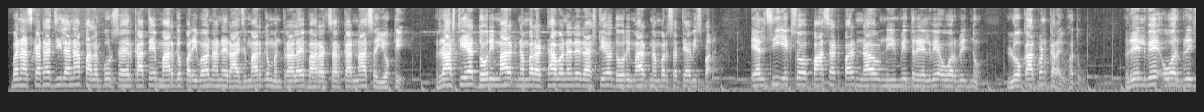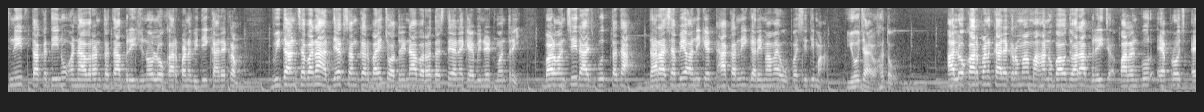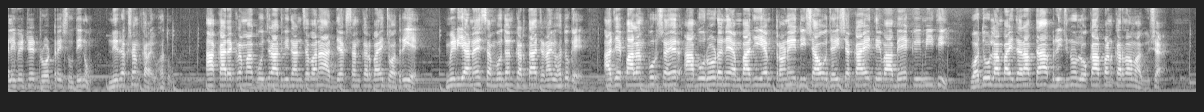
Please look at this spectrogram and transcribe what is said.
બનાસકાંઠા જિલ્લાના પાલનપુર શહેર ખાતે માર્ગ પરિવહન અને રાજમાર્ગ મંત્રાલય ભારત સરકારના સહયોગથી રાષ્ટ્રીય ધોરીમાર્ગ નંબર અઠ્ઠાવન અને રાષ્ટ્રીય ધોરીમાર્ગ નંબર સત્યાવીસ પર એલસી એકસો પાસઠ પર નવનિર્મિત રેલવે ઓવરબ્રિજનું લોકાર્પણ કરાયું હતું. રેલવે ઓવરબ્રિજની તકદીનું અનાવરણ તથા બ્રિજનો લોકાર્પણ વિધિ કાર્યક્રમ વિધાનસભાના અધ્યક્ષ શંકરભાઈ ચૌધરીના વરદ હસ્તે અને કેબિનેટ મંત્રી બળવંતસિંહ રાજપૂત તથા ધારાસભ્ય અનિકેત ઠાકરની ગરિમામય ઉપસ્થિતિમાં યોજાયો હતો. આ લોકાર્પણ કાર્યક્રમમાં મહાનુભાવ દ્વારા bridge Palanpur approach elevated rotary સુધીનું નિરીક્ષણ કરાયું હતું. આ કાર્યક્રમમાં ગુજરાત વિધાનસભાના અધ્યક્ષ શંકરભાઈ ચૌધરીએ મીડિયાને સંબોધન કરતા જણાવ્યું હતું કે, આજે પાલનપુર શહેર આબુ રોડ અને અંબાજી એમ ત્રણેય દિશાઓ જઈ શકાય તેવા બે કિમીથી વધુ લંબાઈ ધરાવતા બ્રિજનું લોકાર્પણ કરવામાં આવ્યું છે.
